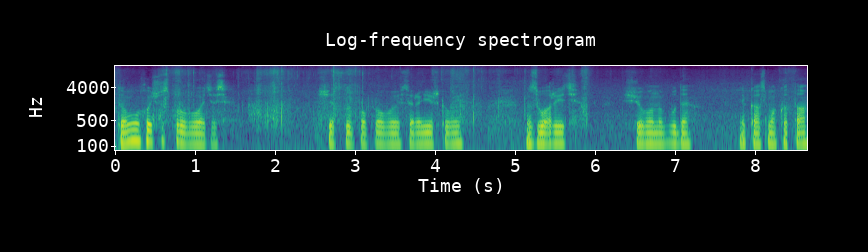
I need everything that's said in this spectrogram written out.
Тому хочу спробувати ось. Ще суп попробую сироїжковий зварити, що воно буде, яка смакота.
